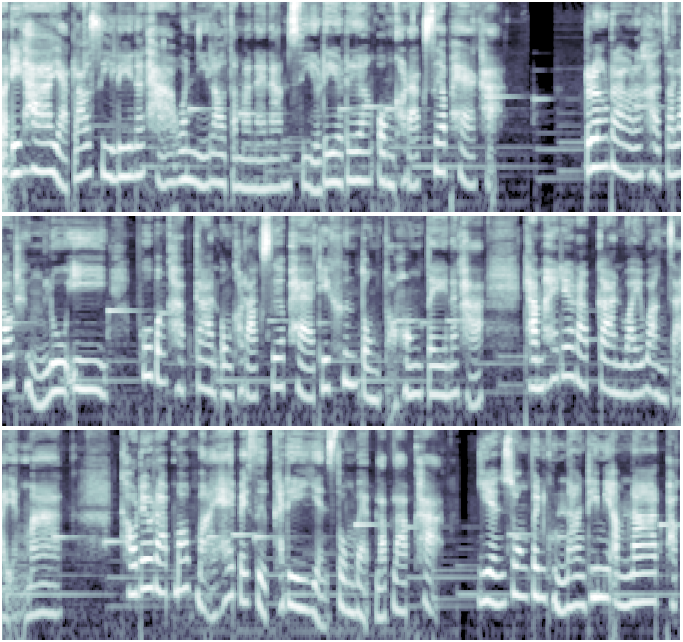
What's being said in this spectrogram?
สวัสดีค่ะ อยากเล่าซีรีส์นะคะ วันนี้เราจะมาแนะนำซีรีส์เรื่ององครักษ์เสื้อแพรค่ะ เรื่องราวนะคะจะเล่าถึงลูอีผู้บังคับการองครักษ์เสื้อแพรที่ขึ้นตรงต่อฮ่องเต้นะคะทำให้ได้รับการไว้วางใจอย่างมาก เขาได้รับมอบหมายให้ไปสืบคดีเหยียนซงแบบลับๆค่ะ เยียนซงเป็นขุนนางที่มีอำนาจพัก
